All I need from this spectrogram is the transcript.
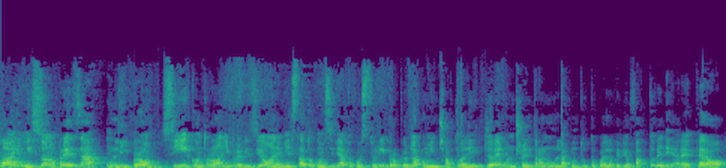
Poi mi sono presa un libro, sì, contro ogni previsione mi è stato consigliato questo libro che ho già cominciato a leggere, non c'entra nulla con tutto quello che vi ho fatto vedere, però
